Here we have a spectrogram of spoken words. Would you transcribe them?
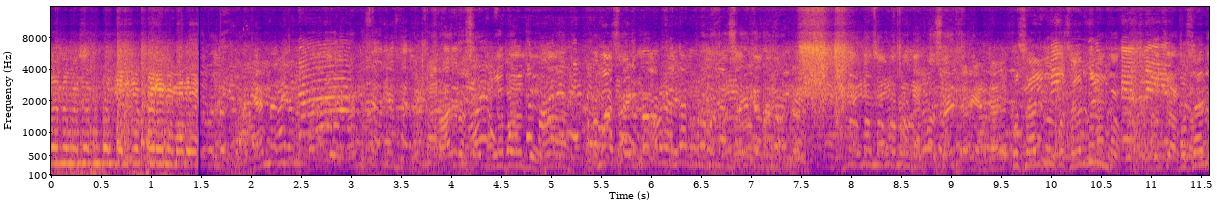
కన్నా మెజార్టీతో గెలిపిస్తారని మనం సైడ్. సైడ్ సైడ్.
